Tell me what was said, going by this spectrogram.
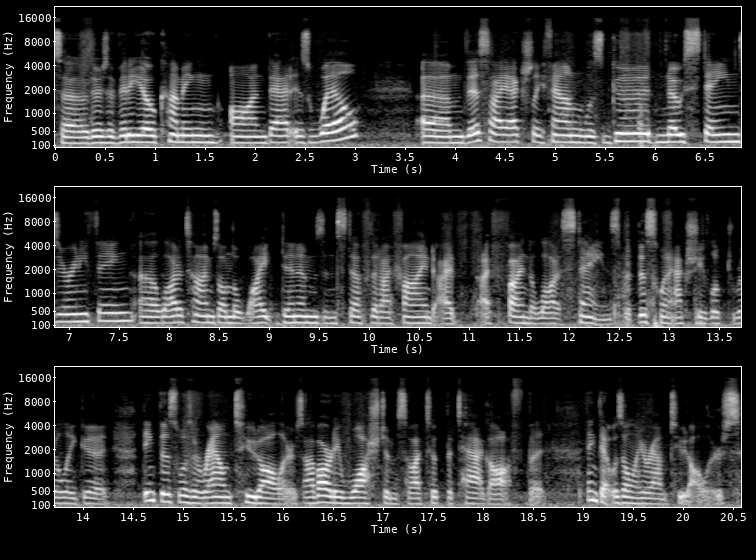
So there's a video coming on that as well. Um, this I actually found was good, no stains or anything. Uh, a lot of times on the white denims and stuff that I find, I, I find a lot of stains, but this one actually looked really good. I think this was around $2. I've already washed them, so I took the tag off, but I think that was only around $2.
